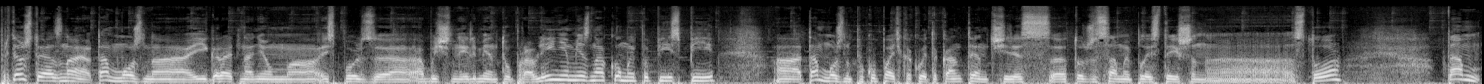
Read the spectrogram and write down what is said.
При том, что я знаю, там можно играть на нем, э, используя обычные элементы управления, мне знакомые по PSP. А, там можно покупать какой-то контент через э, тот же самый PlayStation э, Store. Там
